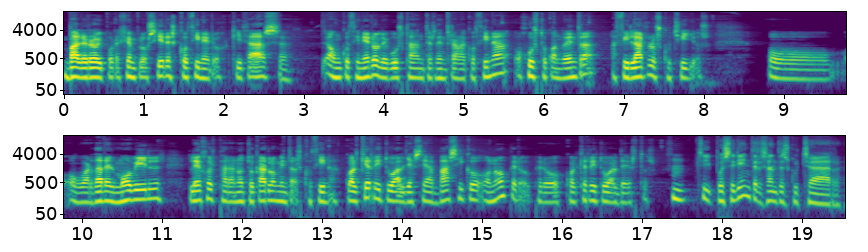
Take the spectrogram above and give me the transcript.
Vale, Roy, por ejemplo, si eres cocinero, quizás eh, a un cocinero le gusta antes de entrar a la cocina o justo cuando entra afilar los cuchillos o, guardar el móvil lejos para no tocarlo mientras cocina. Cualquier ritual, ya sea básico o no, pero, pero cualquier ritual de estos. Hmm, sí, pues sería interesante escuchar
